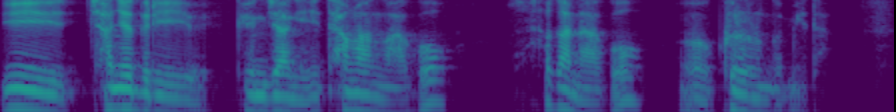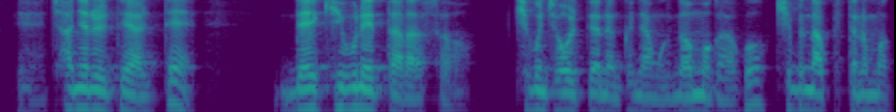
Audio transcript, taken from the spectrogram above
이 자녀들이 굉장히 당황하고 화가 나고 어, 그러는 겁니다. 예, 자녀를 대할 때 내 기분에 따라서 기분 좋을 때는 그냥 막 넘어가고 기분 나쁠 때는 막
